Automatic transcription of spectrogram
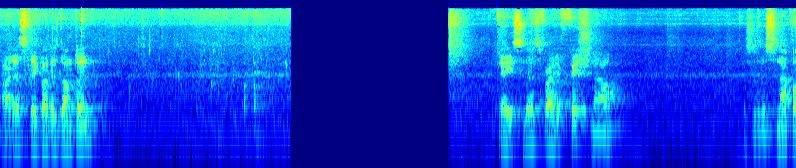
Alright, let's take out this dumpling. Okay, so let's fry the fish now. This is a snapper.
